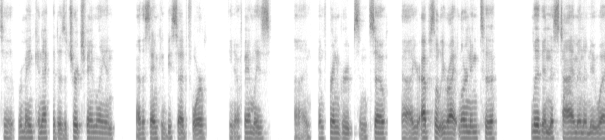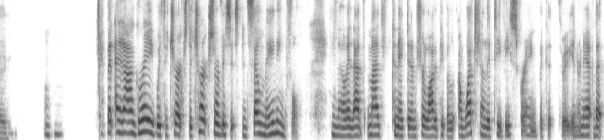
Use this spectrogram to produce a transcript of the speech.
to remain connected as a church family. And uh, the same can be said for, you know, families uh, and, and friend groups. And so you're absolutely right. Learning to live in this time in a new way. Mm-hmm. But and I agree with the church. The church service it's been so meaningful, you know. And I've I've connected. I'm sure a lot of people. I watch it on the TV screen because through internet, but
